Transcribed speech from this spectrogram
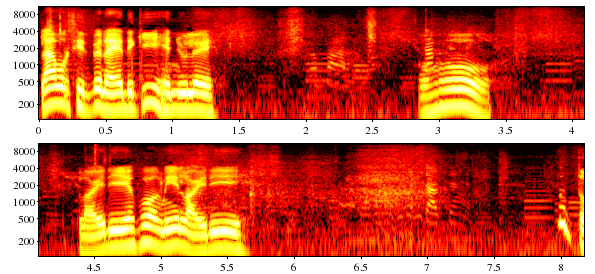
แล้วบักสิทธิ์ไปไหนเด็กกี้เห็นอยู่เลยกระบาดโอ้โหหลอยดีพวกนี้หลอยดีจับยังไงมันโต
